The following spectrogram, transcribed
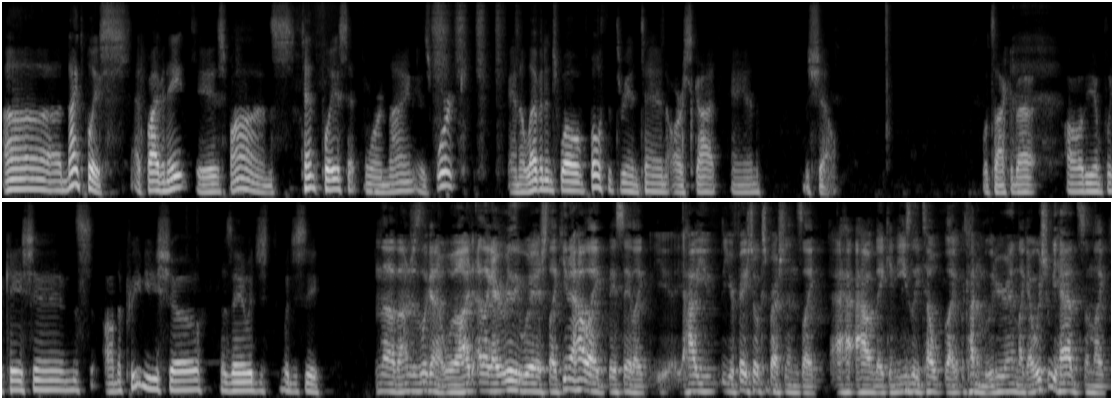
Uh, ninth place at five and eight is Fonz. Tenth place at four and nine is Work, and eleven and twelve, both at three and ten, are Scott and Michelle. We'll talk about all the implications on the preview show. Jose, would you would you see? No, I'm just looking at Will. I I- like. I really wish, like, you know how like they say like how you your facial expressions, like how they can easily tell like the kind of mood you're in. Like, I wish we had some like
